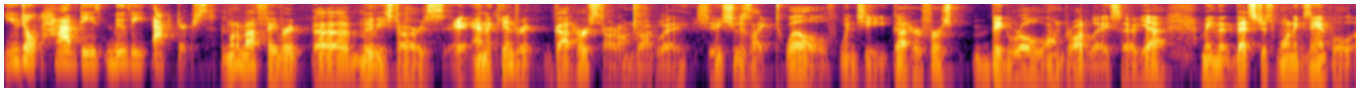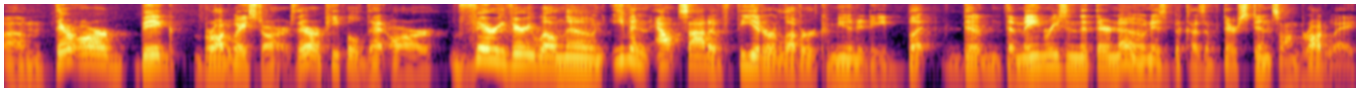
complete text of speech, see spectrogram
you don't have these movie actors. One of my favorite uh, movie stars, Anna Kendrick, got her start on Broadway. She, she was like 12 when she got her first big role on Broadway. So, yeah, I mean, that, that's just one example. Um, there are big Broadway stars. There are people that are very, very well known, even outside of theater lover community. But the the main reason that they're known is because of their stints on Broadway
